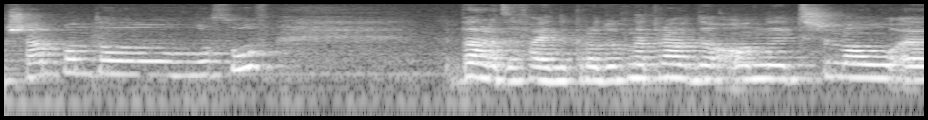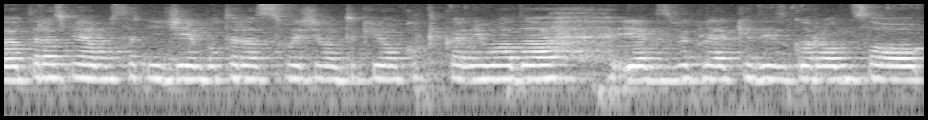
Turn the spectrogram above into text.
szampon do włosów. Bardzo fajny produkt, naprawdę. On trzymał, e, teraz miałam ostatni dzień, bo teraz słuchajcie, mam takiego koczka niełada, jak zwykle jak kiedy jest gorąco,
